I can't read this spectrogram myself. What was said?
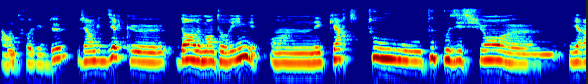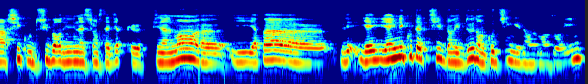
entre les deux. J'ai envie de dire que dans le mentoring, on écarte tout, toute position euh, hiérarchique ou de subordination. C'est-à-dire que finalement, euh, il n'y a pas, euh, il y, a, il y a une écoute active dans les deux, dans le coaching et dans le mentoring.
